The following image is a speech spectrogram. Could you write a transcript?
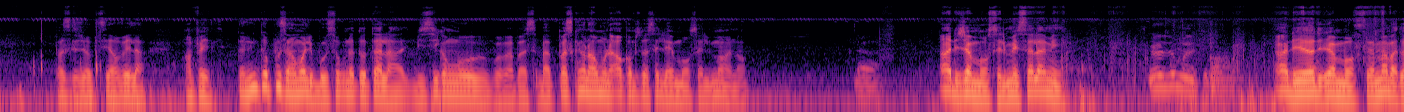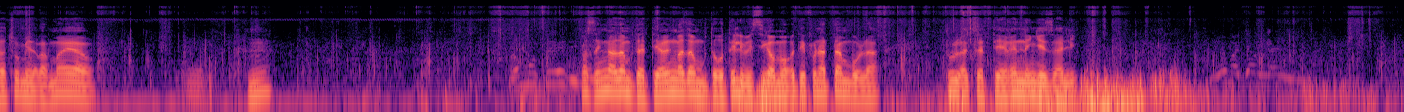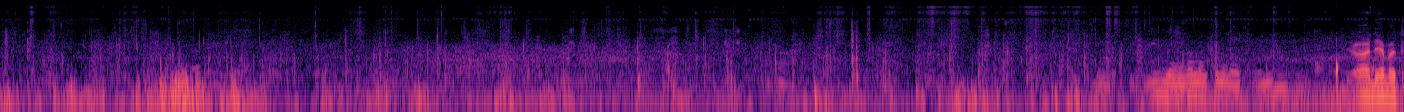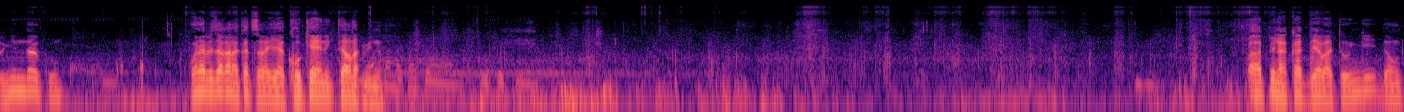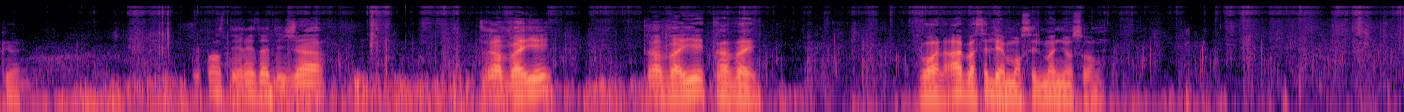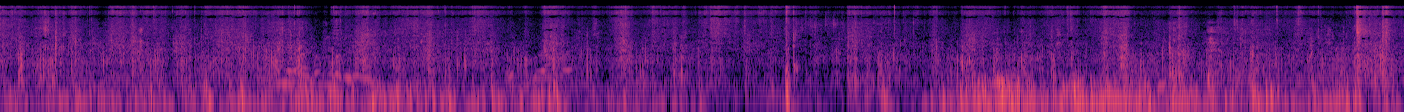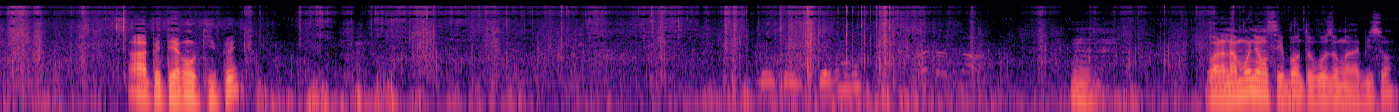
parce que j'ai observé là. En fait, tolingi topusana mwa liboso kuna totala bisika ngo ba- ba- ba- parce que nga naomona awa comme si basali morcellement non ah déjà morcellement esalami ah déjà déjà morcellement bato bacomela bamai awa Hmm? parce que nga aza moto ya terrain nga aza moto kotelema esika moko te fo natambola tolakisa terrain ndenge ezali ah deya batongi ndako wana mpe ezaka na kati ya croquet ya nectare na bino na kati ya profession ah mpe na kati ya batongi donc euh, je pense terrain eza déjà travaillé travaillé travaillé. Voilà. Ah ya morcellement nyonso wana Ah, peu terrain occupé. Hmm. Voilà, la monnaie, on c'est bon, tokozonga na biso.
